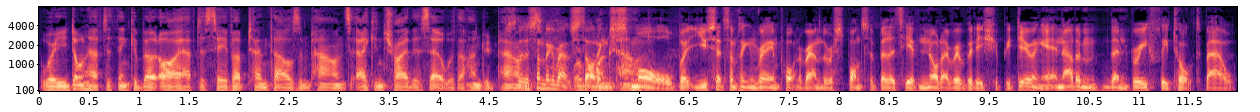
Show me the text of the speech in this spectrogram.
where you don't have to think about, oh, I have to save up ten thousand pounds. I can try this out with hundred pounds. So there's something about starting small, but you said something really important around the responsibility of not everybody should be doing it. And Adam then briefly talked about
